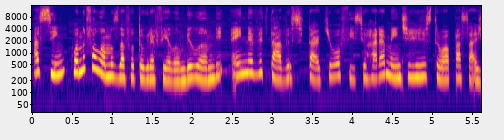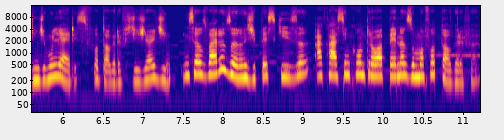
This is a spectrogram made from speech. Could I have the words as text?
Assim, quando falamos da fotografia lambi-lambi, é inevitável citar que o ofício raramente registrou a passagem de mulheres, fotógrafos de jardim. Em seus vários anos de pesquisa, a Cássia encontrou apenas uma fotógrafa,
